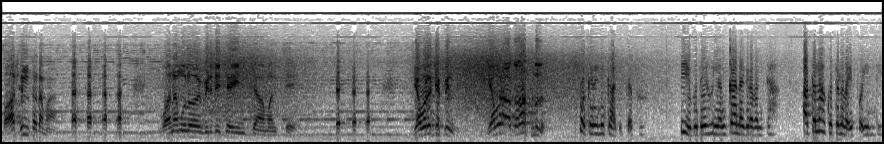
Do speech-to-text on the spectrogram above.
బాధించడమా? వనములో విడిది చేయించామంతే. ఎవరు చెప్పింది? ఎవరు ఆ దురాత్ములు? ఒకరిని కాదు ప్రభు. ఈ ఉదయం లంకా నగరం అంతా అతలాకుతలమైపోయింది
